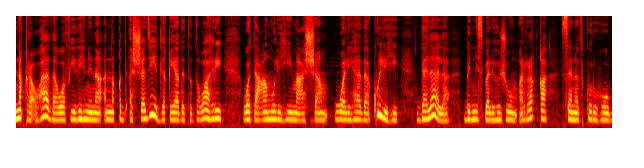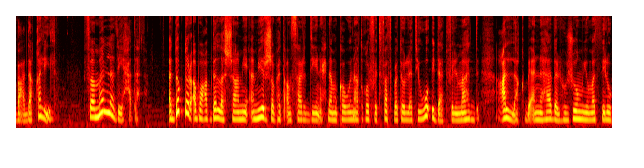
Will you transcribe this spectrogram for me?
نقرأ هذا وفي ذهننا النقد الشديد لقيادة الظواهر وتعامله مع الشام ولهذا كله دلالة بالنسبة لهجوم الرقة سنذكره بعد قليل. فما الذي حدث؟ الدكتور أبو عبد الله الشامي أمير جبهة أنصار الدين إحدى مكونات غرفة فثبته التي وئدت في المهد علق بأن هذا الهجوم يمثل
